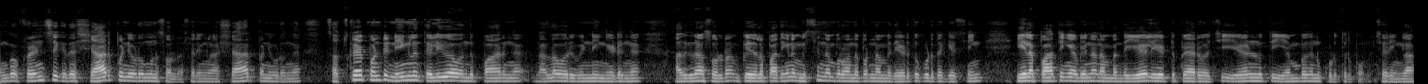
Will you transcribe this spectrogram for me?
உங்கள் ஃப்ரெண்ட்ஸுக்கு இதை ஷேர் பண்ணி விடுங்கன்னு சொல்கிறேன் சரிங்களா? ஷேர் பண்ணி விடுங்க. சப்ஸ்கிரைப் பண்ணிட்டு நீங்களும் தெளிவாக வந்து பாருங்கள் நல்ல ஒரு வின்னிங் எடுங்க. அதுக்கு தான் சொல்கிறேன் இப்போ இதில் பார்த்தீங்கன்னா மிஷின் நம்பர் வந்தப்பறம் நம்ம இதை எடுத்து கொடுத்த கெஸ்ஸிங் இதில் பார்த்தீங்க அப்படின்னா நம்ம இந்த ஏழு எட்டு பேர் வச்சு எழுநூற்றி எண்பதுன்னு கொடுத்துருப்போம். சரிங்களா?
